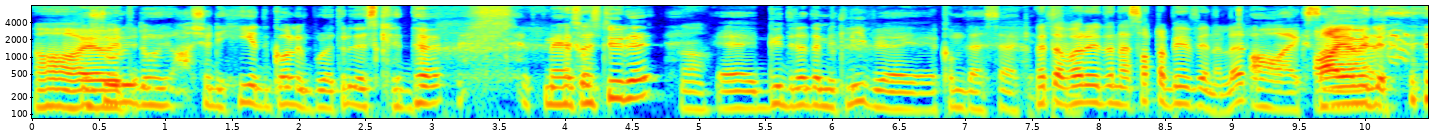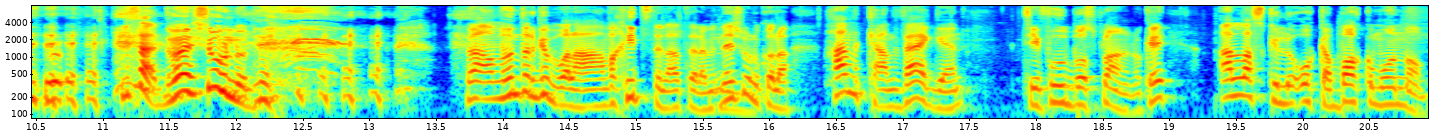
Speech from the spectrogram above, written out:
Ja, jag vet. De, han körde helt galen bror, jag trodde jag skulle dö. Men som tur är, eh, Gud räddade mitt liv, jag, jag kom där säkert. Vänta, var det den här svarta BMWn eller? Ja exakt. Ja, jag vet det. Lyssna, det var en shuno. Han var inte en gubbe, han var skitsnäll allt det där. Men den shunon, kolla. Han kan vägen till fotbollsplanen, okej? Alla skulle åka bakom honom.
